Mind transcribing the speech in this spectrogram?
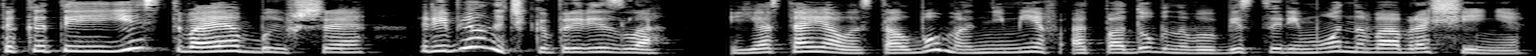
«Так это и есть твоя бывшая? Ребеночка привезла?» Я стояла столбом, онемев от подобного бесцеремонного обращения.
